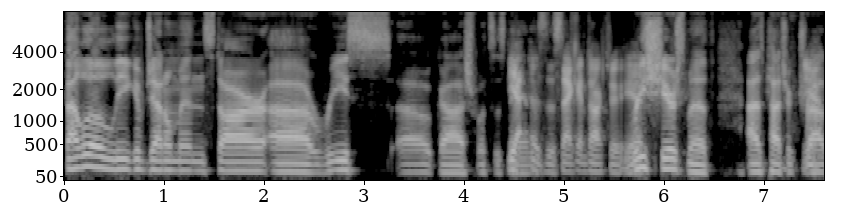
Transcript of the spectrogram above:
fellow League of Gentlemen star uh Reece. Oh gosh, what's his yeah, name? Yeah, as the second Doctor. Yes. Reece Shearsmith as Patrick Yeah.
